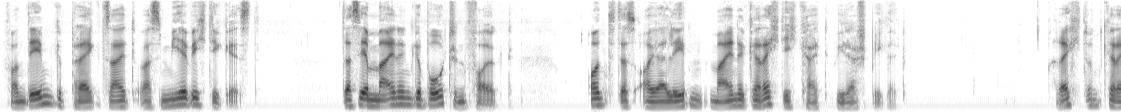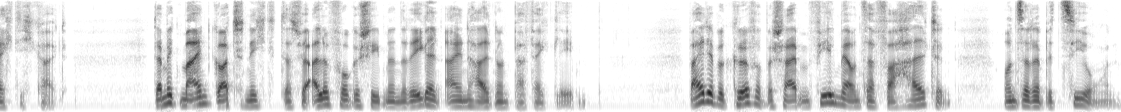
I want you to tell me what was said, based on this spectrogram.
von dem geprägt seid, was mir wichtig ist, dass ihr meinen Geboten folgt und dass euer Leben meine Gerechtigkeit widerspiegelt. Recht und Gerechtigkeit. Damit meint Gott nicht, dass wir alle vorgeschriebenen Regeln einhalten und perfekt leben. Beide Begriffe beschreiben vielmehr unser Verhalten, unsere Beziehungen.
